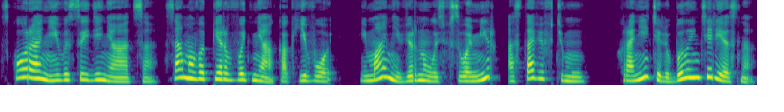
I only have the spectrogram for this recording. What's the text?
скоро они воссоединятся. С самого первого дня, как его Имани вернулась в свой мир, оставив тьму. Хранителю было интересно,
